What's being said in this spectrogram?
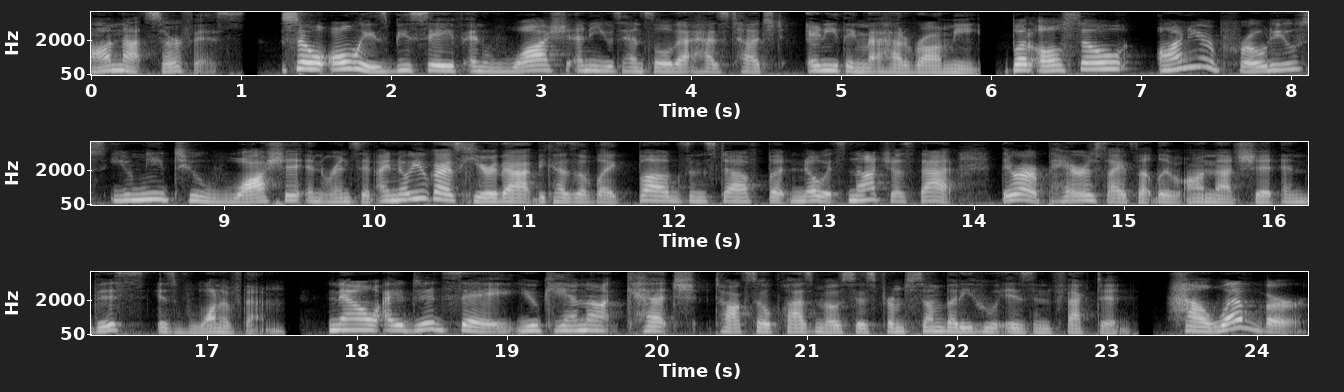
on that surface. So always be safe and wash any utensil that has touched anything that had raw meat. But also, on your produce, you need to wash it and rinse it. I know you guys hear that because of like bugs and stuff, but no, it's not just that. There are parasites that live on that shit, and this is one of them. Now, I did say you cannot catch toxoplasmosis from somebody who is infected. However,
